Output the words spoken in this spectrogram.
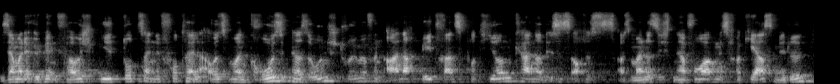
ich sage mal, der ÖPNV spielt dort seine Vorteile aus, wo man große Personenströme von A nach B transportieren kann. Und ist es auch das, aus meiner Sicht ein hervorragendes Verkehrsmittel. Und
